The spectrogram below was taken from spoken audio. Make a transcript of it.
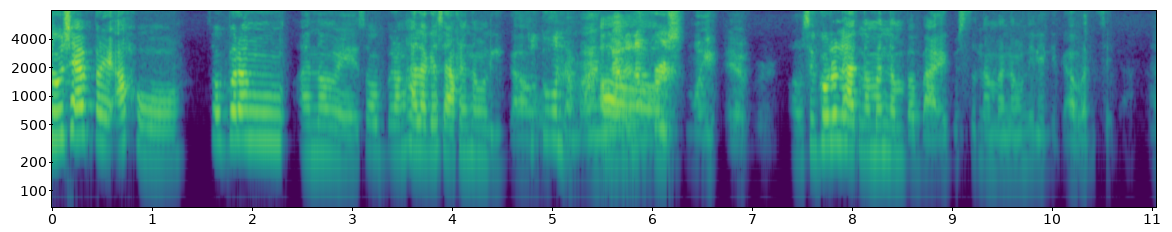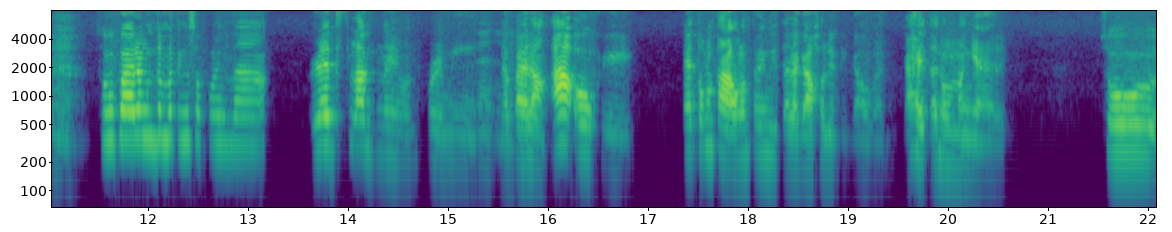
So, syempre, ako, sobrang, ano eh, sobrang halaga sa akin ng ligaw. Totoo naman. Oo. Lalo na first mo, if ever. Oh, siguro lahat naman ng babae, gusto naman ng nililigawan sila. Mm. So, parang dumating sa point na red flag na yun for me. Mm-mm. Na parang, ah, okay. Etong taong to, hindi talaga ako liligawan. Kahit anong mangyari. So,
